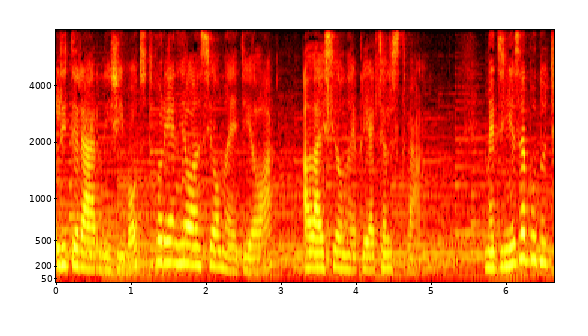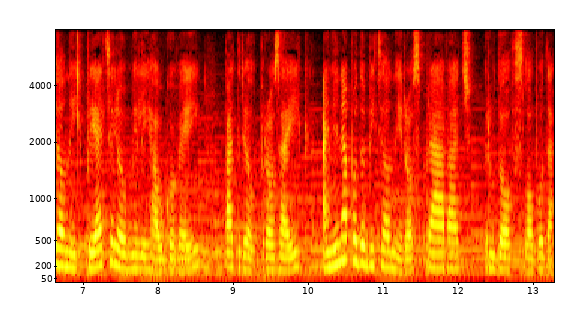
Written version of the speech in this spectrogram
Literárny život tvoria nielen silné diela, ale aj silné priateľstvá. Medzi nezabudnutelných priateľov Mily Haugovej patril prozaik a nenapodobiteľný rozprávač Rudolf Sloboda.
